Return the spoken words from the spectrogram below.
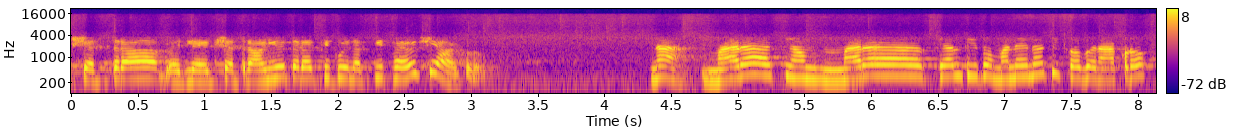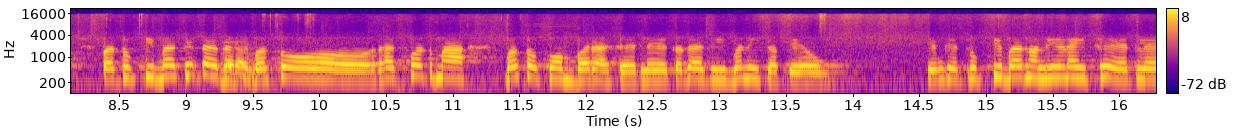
ક્ષત્રા એટલે ક્ષત્રાણીઓ તરફથી કોઈ નક્કી થયો છે આંકડો? ના મારા મારા ખ્યાલથી તો મને નથી ખબર આંકડો. પણ તૃપ્તિબા કહેતા હતા કે બસો રાજકોટમાં બસો ફોર્મ ભરાશે એટલે કદાચ એ બની શકે એવું. કેમ કે તૃપ્તિબાનો નિર્ણય છે એટલે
